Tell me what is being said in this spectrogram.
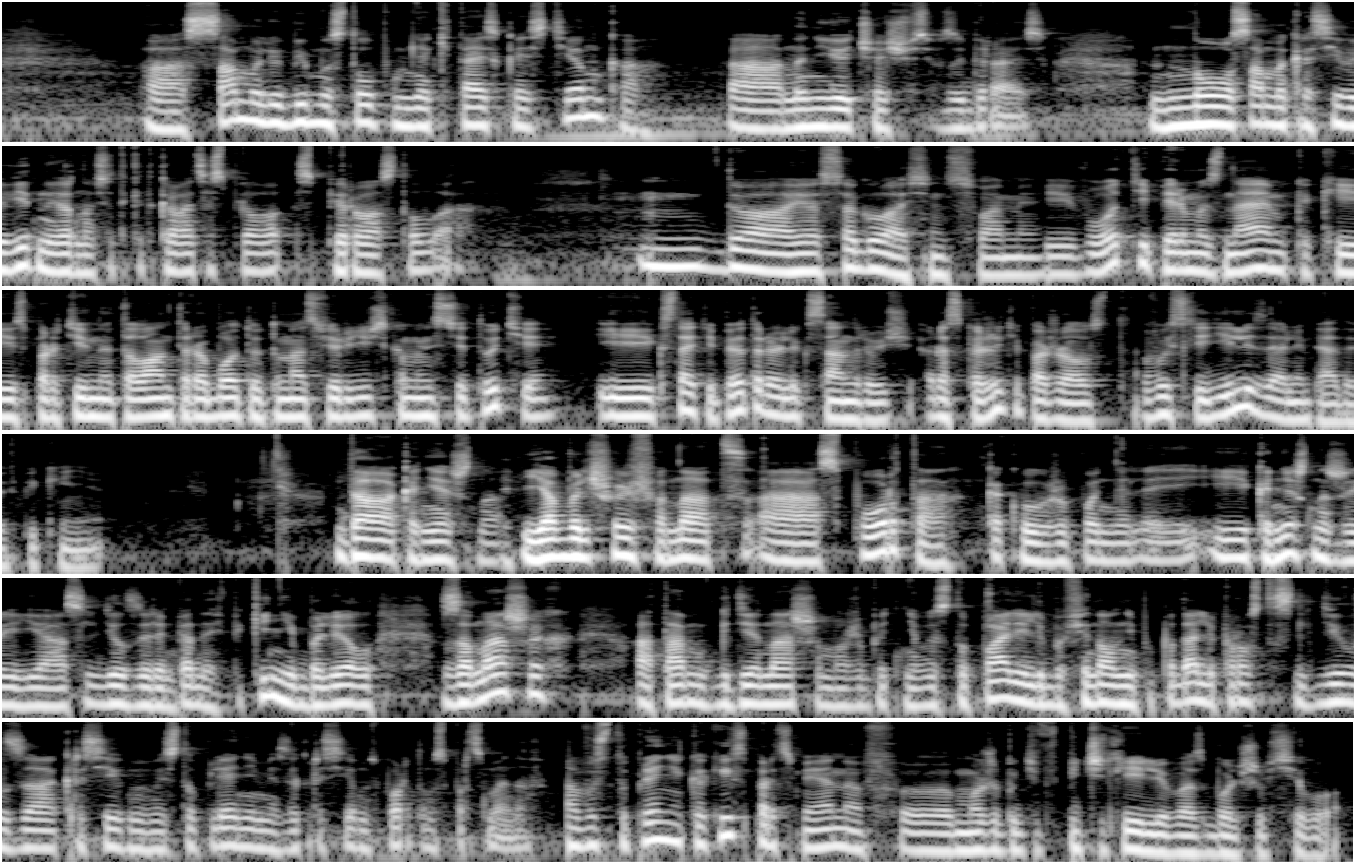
А, самый любимый столб у меня китайская стенка, а, на нее чаще всего забираюсь. Но самый красивый вид, наверное, все-таки открывается с первого, с первого столба. Да, я согласен с вами. И вот теперь мы знаем, какие спортивные таланты работают у нас в юридическом институте. И, кстати, Петр Александрович, расскажите, пожалуйста, вы следили за Олимпиадой в Пекине? Да, конечно. Я большой фанат а, спорта, как вы уже поняли. И, конечно же, я следил за Олимпиадой в Пекине и болел за наших, а там, где наши, может быть, не выступали, либо в финал не попадали, просто следил за красивыми выступлениями, за красивым спортом спортсменов. А выступления каких спортсменов, э, может быть, впечатлили вас больше всего?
